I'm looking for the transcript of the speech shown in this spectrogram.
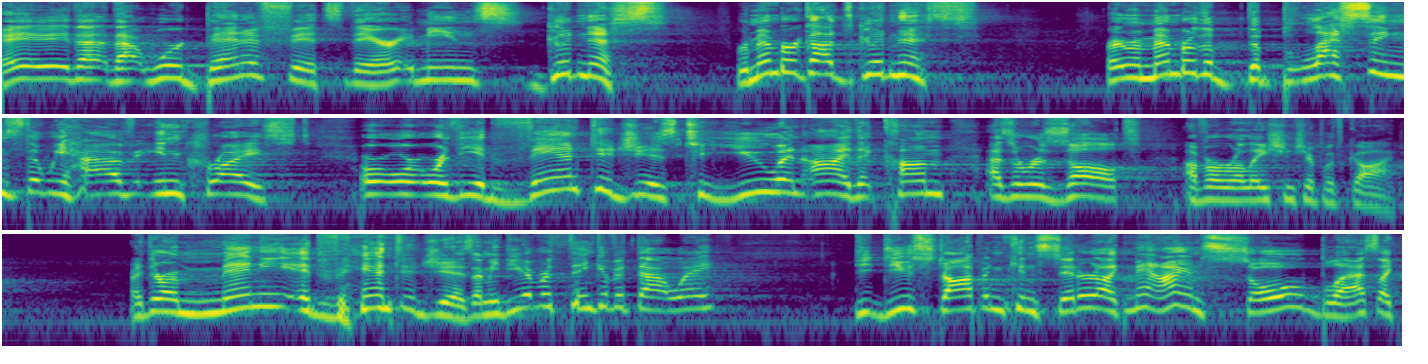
Okay, eh, that, that word benefits there, it means goodness. Remember God's goodness. Right? Remember the, the blessings that we have in Christ or, or, or the advantages to you and I that come as a result of our relationship with God. Right? There are many advantages. I mean, do you ever think of it that way? Do, do you stop and consider, like, man, I am so blessed. Like,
